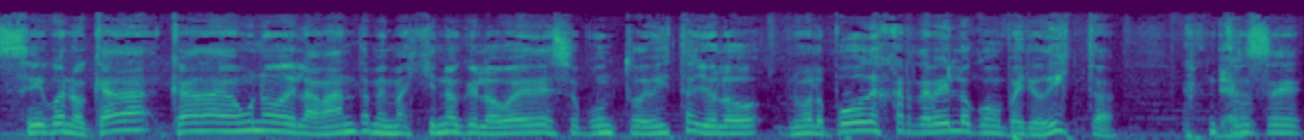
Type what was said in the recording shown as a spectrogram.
Sí, bueno, cada, cada uno de la banda me imagino que lo ve desde ese punto de vista. Yo lo, no lo puedo dejar de verlo como periodista. Entonces,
